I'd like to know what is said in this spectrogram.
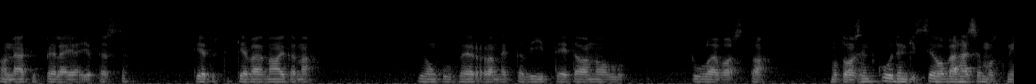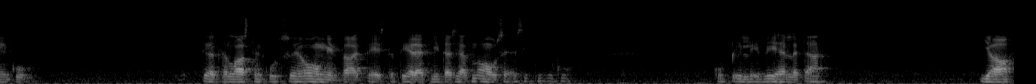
on nähty pelejä jo tässä tietysti kevään aikana jonkun verran, että viitteitä on ollut tulevasta, mutta on se nyt kuitenkin, se on vähän semmoista niin kuin, tiedätkö, lasten kutsujen ongintaa, että ei sitä tiedä, että mitä sieltä nousee sitten niin kuin, kun pilliin vihelletään. Ja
